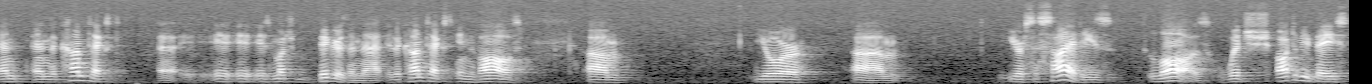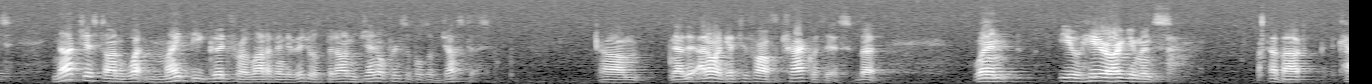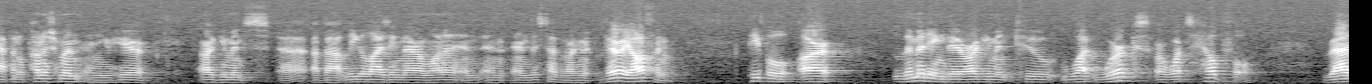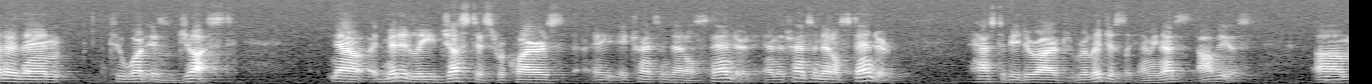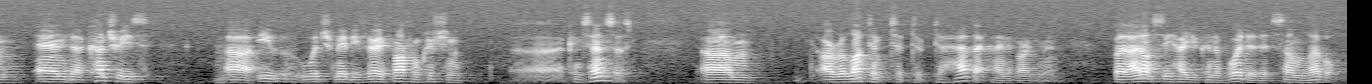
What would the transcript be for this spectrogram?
and, and the context uh, is much bigger than that. The context involves um, your, um, your society's laws, which ought to be based not just on what might be good for a lot of individuals, but on general principles of justice. Um, now, th- I don't want to get too far off the track with this, but when you hear arguments about capital punishment and you hear arguments uh, about legalizing marijuana and, and, and this type of argument, very often people are limiting their argument to what works or what's helpful rather than to what is just. Now, admittedly, justice requires a, a, transcendental standard, and the transcendental standard has to be derived religiously. I mean, that's obvious. Um, and uh, countries uh, which may be very far from Christian uh, consensus, um, are reluctant to, to, to, have that kind of argument. But I don't see how you can avoid it at some level.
